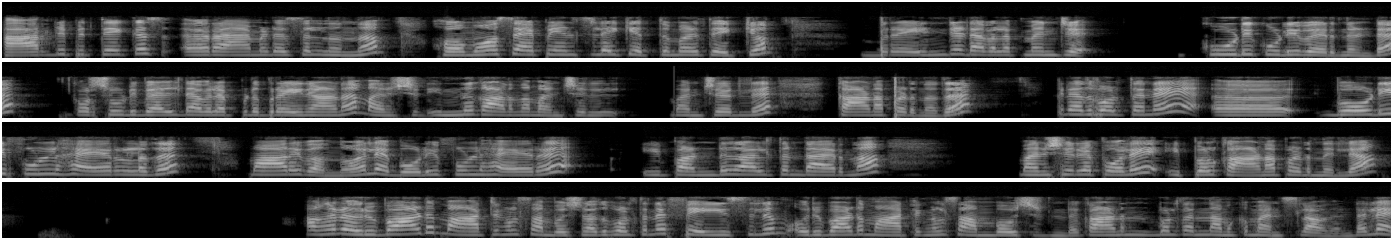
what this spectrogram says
ആർഡിപിത്തേക്കസ് റാമിഡസിൽ നിന്ന് ഹോമോസാപ്പിയൻസിലേക്ക് എത്തുമ്പോഴത്തേക്കും ബ്രെയിനിന്റെ ഡെവലപ്മെന്റ് കൂടി കൂടി വരുന്നുണ്ട്. കുറച്ചുകൂടി വെൽ ഡെവലപ്ഡ് ബ്രെയിൻ ആണ് മനുഷ്യൻ ഇന്ന് കാണുന്ന മനുഷ്യരിൽ മനുഷ്യരിൽ കാണപ്പെടുന്നത്. പിന്നെ അതുപോലെ തന്നെ ബോഡി ഫുൾ ഹെയർ ഉള്ളത് മാറി വന്നു അല്ലെ? ബോഡി ഫുൾ ഹെയർ ഈ പണ്ട് കാലത്തുണ്ടായിരുന്ന മനുഷ്യരെ പോലെ ഇപ്പോൾ കാണപ്പെടുന്നില്ല. അങ്ങനെ ഒരുപാട് മാറ്റങ്ങൾ സംഭവിച്ചിട്ടുണ്ട്. അതുപോലെ തന്നെ ഫേസിലും ഒരുപാട് മാറ്റങ്ങൾ സംഭവിച്ചിട്ടുണ്ട്. കാണുമ്പോൾ തന്നെ നമുക്ക് മനസ്സിലാവുന്നുണ്ട് അല്ലെ?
